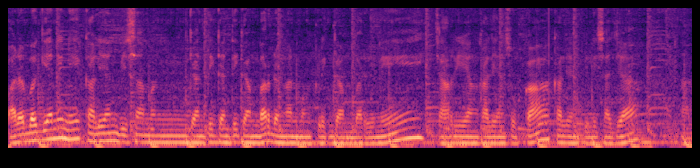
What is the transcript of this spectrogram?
pada bagian ini kalian bisa mengganti-ganti gambar dengan mengklik gambar ini, cari yang kalian suka, kalian pilih saja. Nah,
